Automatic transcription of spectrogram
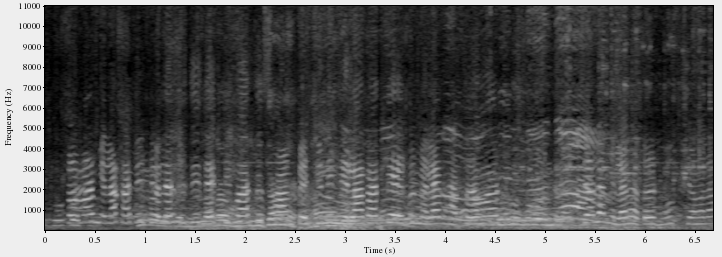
তো আমার মেলা কাছে চলে এসেছি দেখতে পাচ্ছি সামনে পেছনে মেলাটাতে একটু মেলার ভেতরে আমরা ঢুকবো বন্ধুরা। চলো মেলার ভেতরে ঢুকছি আমরা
